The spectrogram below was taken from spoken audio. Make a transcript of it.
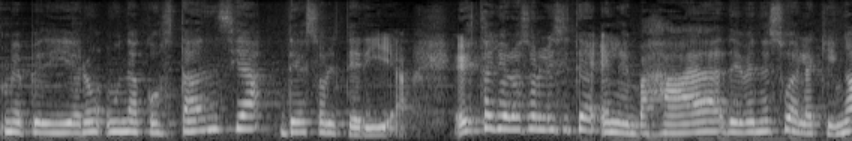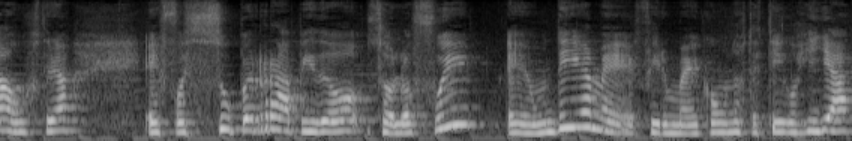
me pidieron una constancia de soltería. Esta yo la solicité en la Embajada de Venezuela, aquí en Austria. Eh, fue súper rápido, solo fui eh, un día, me firmé con unos testigos y ya.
